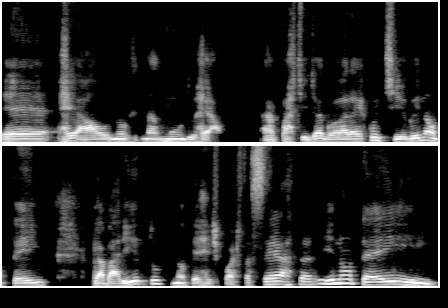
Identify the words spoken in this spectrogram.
é, real no, no mundo real. A partir de agora é contigo e não tem gabarito, não tem resposta certa e não tem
